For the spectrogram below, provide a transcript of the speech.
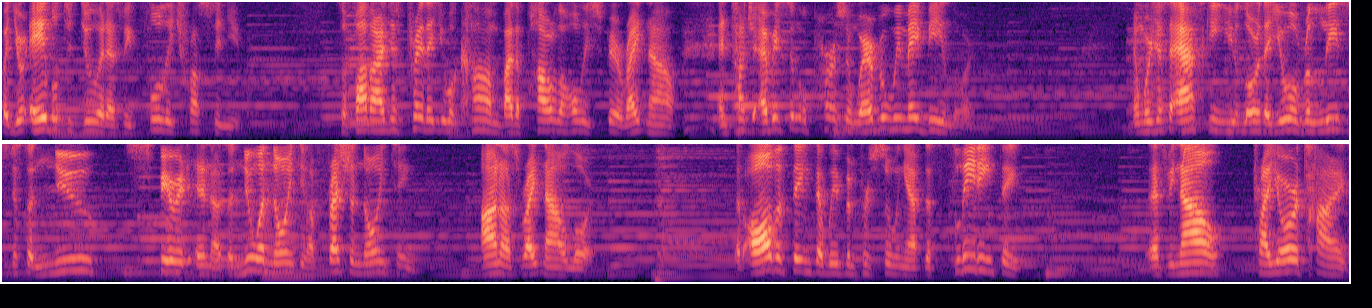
but you're able to do it as we fully trust in you. So, Father, I just pray that you will come by the power of the Holy Spirit right now and touch every single person wherever we may be, Lord. And we're just asking you, Lord, that you will release just a new spirit in us, a new anointing, a fresh anointing on us right now, Lord. That all the things that we've been pursuing after, fleeting things, as we now prioritize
